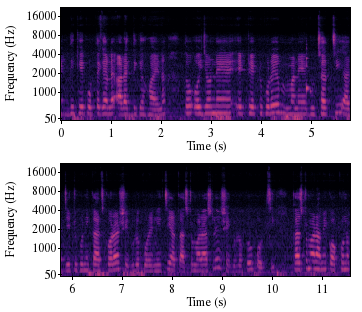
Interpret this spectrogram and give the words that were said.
একদিকে করতে গেলে আর একদিকে হয় না। তো ওই জন্যে একটু একটু করে মানে গুছাচ্ছি। আর যেটুকুনি কাজ করার সেগুলো করে নিচ্ছি। আর কাস্টমার আসলে সেগুলোকেও করছি। কাস্টমার আমি কখনো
